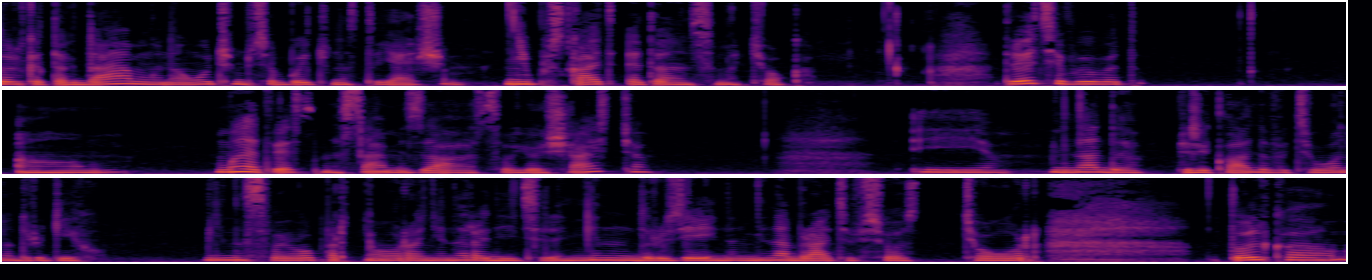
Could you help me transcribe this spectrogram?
только тогда мы научимся быть в настоящем. Не пускать это на самотек. Третий вывод. Мы ответственны сами за свое счастье. И не надо перекладывать его на других. Ни на своего партнера, ни на родителей, ни на друзей, ни на братьев, сестер. Только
